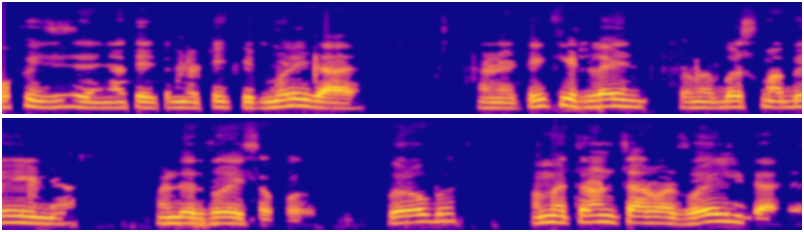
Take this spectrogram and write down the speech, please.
ઓફિસ છે, ત્યાંથી તમને ટિકિટ મળી જાય. અને ટિકિટ લઈને તમે બસમાં બેસીને અંદર જોઈ શકો. બરોબર? અમે ત્રણ ચાર વાર જોઈ લીધા છે.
